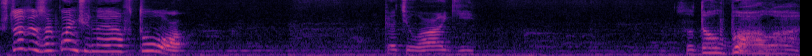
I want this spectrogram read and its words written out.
Что это законченное авто? Опять лаги. Задолбала.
